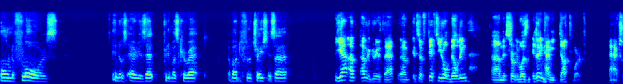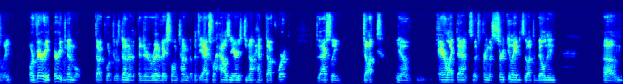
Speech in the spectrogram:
on the floors in those areas. That pretty much correct about the filtration side. Yeah, I, I would agree with that. Uh, it's a 50 year old building. Um, it certainly wasn't. It doesn't even have any duct work, actually, or very very minimal duct work that was done in, in a renovation a long time ago. But the actual housing areas do not have duct work to actually duct, you know, air like that. So it's pretty much circulated throughout the building. Um,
